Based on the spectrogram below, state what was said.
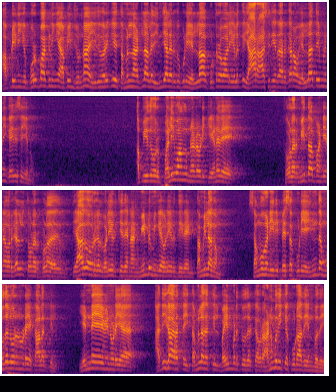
அப்படி நீங்கள் பொறுப்பாக்குனீங்க அப்படின்னு சொன்னால் இது வரைக்கும் தமிழ்நாட்டில் அல்லது இந்தியாவில் இருக்கக்கூடிய எல்லா குற்றவாளிகளுக்கும் யார் ஆசிரியராக இருக்காரோ அவங்க எல்லாத்தையுமே நீங்கள் கைது செய்யணும். அப்போ இது ஒரு பழிவாங்கும் நடவடிக்கை. எனவே தோழர் மீதா பாண்டியன் அவர்கள் தோழர் குல தியாகு அவர்கள் வலியுறுத்தியதை நான் மீண்டும் இங்கே வலியுறுத்துகிறேன். தமிழகம் சமூக நீதி பேசக்கூடிய இந்த முதல்வரனுடைய காலத்தில் என்ஐஏவினுடைய அதிகாரத்தை தமிழகத்தில் பயன்படுத்துவதற்கு அவர் அனுமதிக்க கூடாது என்பதை.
